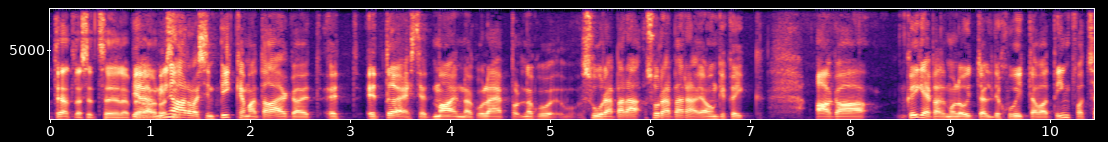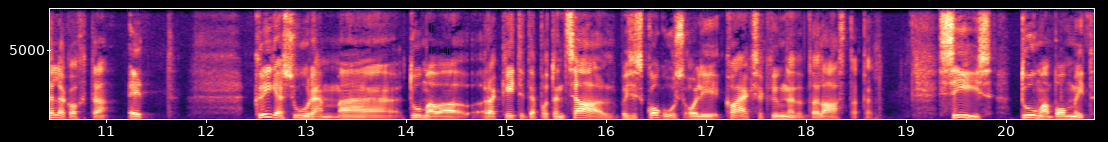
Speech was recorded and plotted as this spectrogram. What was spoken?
teadlased selle peale arvasid? mina arvasin pikemat aega, et, et, et tõesti, et maailm nagu läheb nagu sureb ära, sureb ära ja ongi kõik. aga kõigepealt mulle üteldi huvitavat infot selle kohta, et kõige suurem äh, tuumarakettide potentsiaal või siis kogus oli kaheksakümnendatel aastatel. siis tuumapommid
